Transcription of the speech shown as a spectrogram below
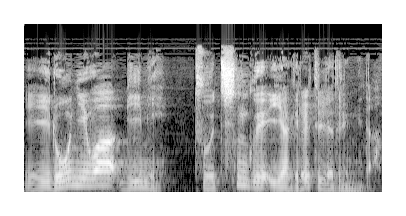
이 로니와 미미 두 친구의 이야기를 들려드립니다.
